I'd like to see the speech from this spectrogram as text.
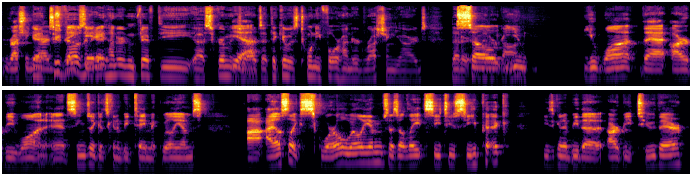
rushing yeah, yards. two thousand eight hundred and fifty uh, scrimmage yeah. yards. I think it was twenty four hundred rushing yards that are so that are you you want that RB one, and it seems like it's going to be Tay McWilliams. Uh, I also like Squirrel Williams as a late C2C pick. He's going to be the RB2 there.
